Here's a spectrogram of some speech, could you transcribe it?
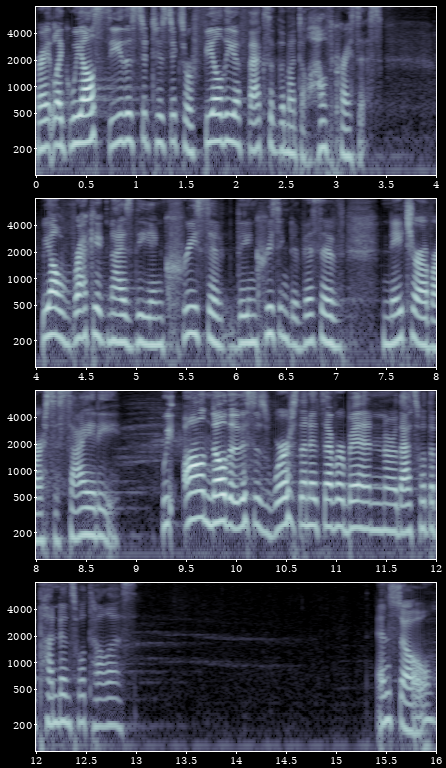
right? Like we all see the statistics or feel the effects of the mental health crisis. We all recognize the, increasing, the increasing divisive nature of our society. We all know that this is worse than it's ever been, or that's what the pundits will tell us. And so,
